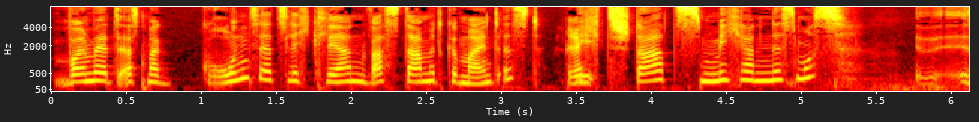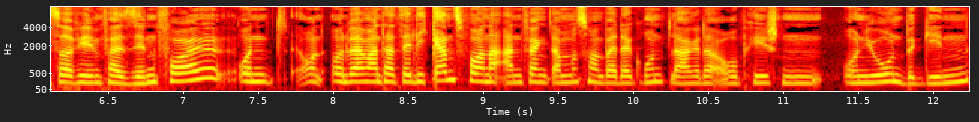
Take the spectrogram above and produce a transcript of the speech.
wollen wir jetzt erstmal grundsätzlich klären, was damit gemeint ist? Rechtsstaatsmechanismus? Ist auf jeden Fall sinnvoll. Und, und, und wenn man tatsächlich ganz vorne anfängt, dann muss man bei der Grundlage der Europäischen Union beginnen,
